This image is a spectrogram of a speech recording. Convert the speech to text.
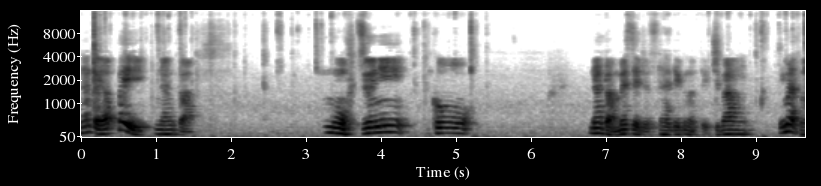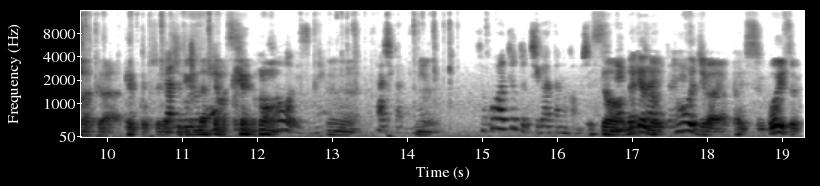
うん。なんかやっぱりなんかもう普通にこうなんかメッセージを伝えていくのって一番今となっては結構それが主流になってますけれども。そうですね。うん。確かうにね。んそこはちょっと違ったのかもしれないね。そう。だけどね当時はやっぱりすごいそういう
